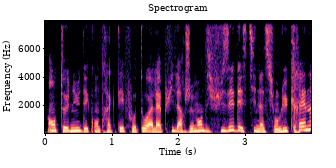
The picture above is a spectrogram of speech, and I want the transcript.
en tenue décontractée, photo à l'appui largement diffusée, destination l'Ukraine.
